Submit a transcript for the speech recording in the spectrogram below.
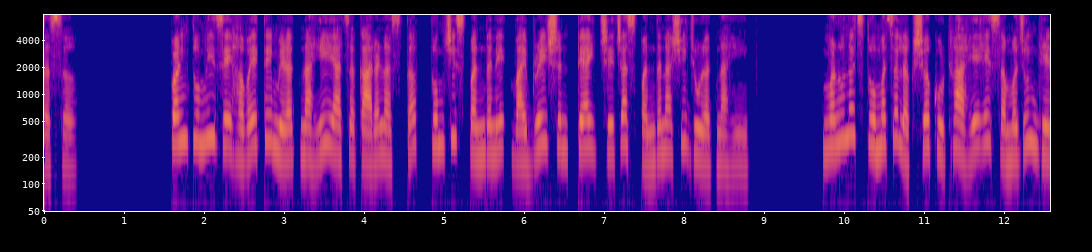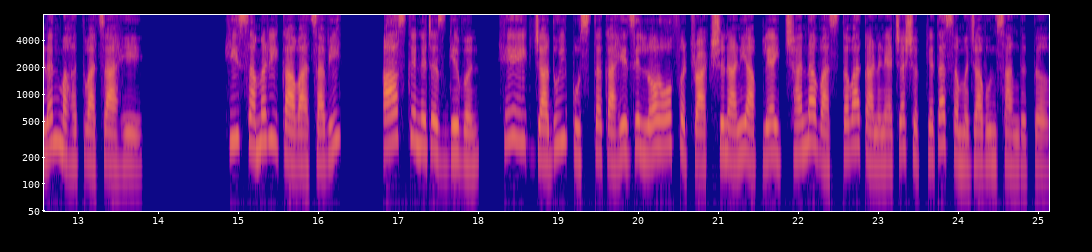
तसं. पण तुम्ही जे हवे ते मिळत नाही याचं कारण असतं तुमची स्पंदने व्हायब्रेशन त्या इच्छेच्या स्पंदनाशी जुळत नाहीत. म्हणूनच तुमचं लक्ष कुठं आहे हे समजून घेणं महत्वाचं आहे. ही समरी का वाचावी? आस्क इट इज गिवन हे एक जादुई पुस्तक आहे जे लॉ ऑफ अट्रॅक्शन आणि आपल्या इच्छांना वास्तवात आणण्याच्या शक्यता समजावून सांगतं.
